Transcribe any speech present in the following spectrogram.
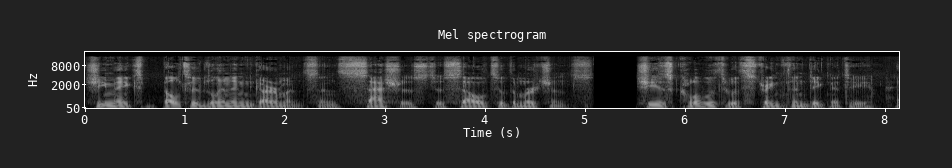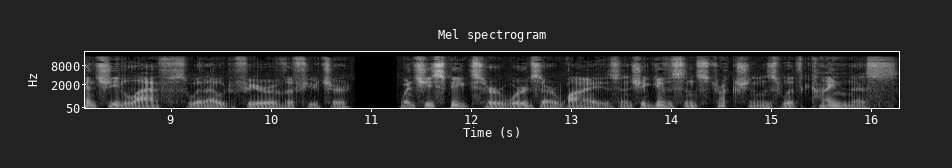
She makes belted linen garments and sashes to sell to the merchants. She is clothed with strength and dignity, and she laughs without fear of the future. When she speaks, her words are wise, and she gives instructions with kindness.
